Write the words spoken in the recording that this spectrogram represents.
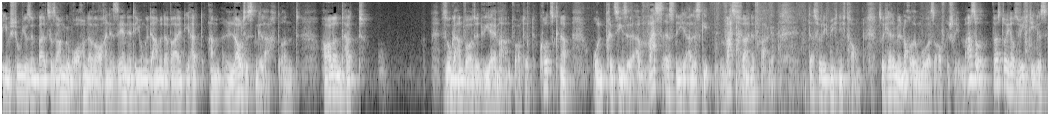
die im Studio sind bald zusammengebrochen. Da war auch eine sehr nette junge Dame dabei, die hat am lautesten gelacht. Und Holland hat so geantwortet, wie er immer antwortet. Kurz, knapp und präzise. Aber was es nicht alles gibt, was für eine Frage. Das würde ich mich nicht trauen. So, ich hatte mir noch irgendwo was aufgeschrieben. Also, was durchaus wichtig ist,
